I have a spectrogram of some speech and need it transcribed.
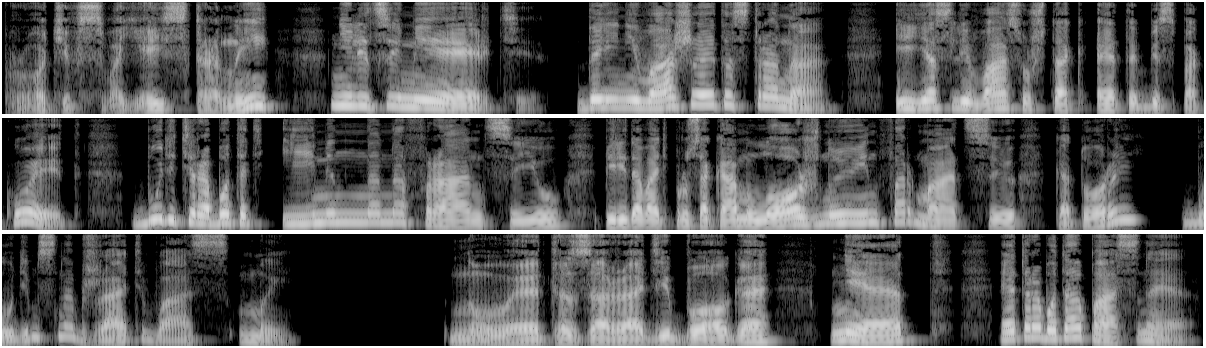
Против своей страны? Не лицемерьте. Да и не ваша эта страна. И если вас уж так это беспокоит, будете работать именно на Францию, передавать прусакам ложную информацию, которой будем снабжать вас мы. Ну, это заради бога. Нет, это работа опасная.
